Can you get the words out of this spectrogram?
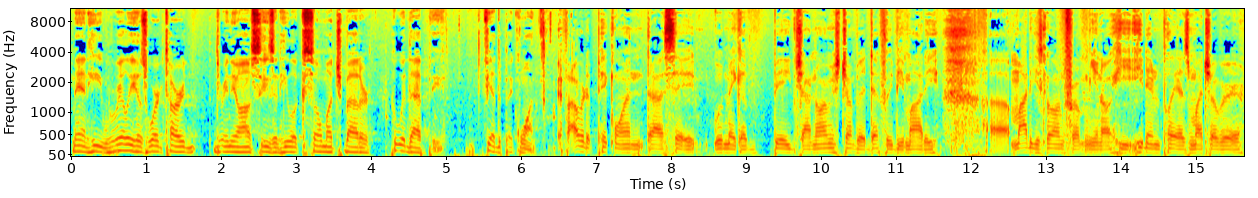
Man, he really has worked hard during the off season. He looks so much better. Who would that be? If you had to pick one, if I were to pick one that I say would make a big, ginormous jump, it'd definitely be Mady. Uh, Mady's going from you know he he didn't play as much over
